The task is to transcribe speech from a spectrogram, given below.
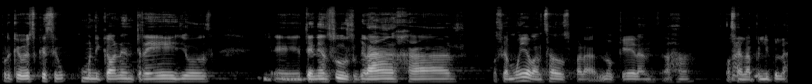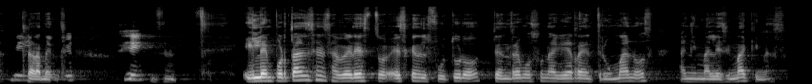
porque ves que se comunicaban entre ellos, eh, tenían sus granjas, o sea, muy avanzados para lo que eran, ajá. O sea, en la película, Sí. Y la importancia de saber esto es que en el futuro tendremos una guerra entre humanos, animales y máquinas.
